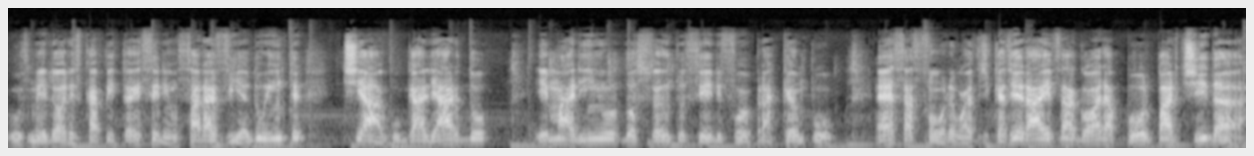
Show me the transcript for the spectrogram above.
Os melhores capitães seriam Saravia do Inter, Thiago Galhardo, e Marinho dos Santos se ele for para campo. Essas foram as dicas gerais, agora por partida.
